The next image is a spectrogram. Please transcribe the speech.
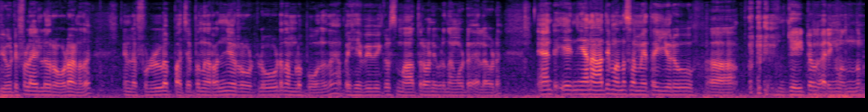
ബ്യൂട്ടിഫുൾ ആയിട്ടുള്ള റോഡാണത്. അല്ല ഫുള്ള് പച്ചപ്പ് നിറഞ്ഞ റോഡിലൂടെ നമ്മൾ പോകുന്നത്. അപ്പോൾ ഹെവി വെഹിക്കിൾസ് മാത്രമാണ് ഇവിടുന്ന് അങ്ങോട്ട് അലൗഡ് ആൻഡ് ഞാൻ ആദ്യം വന്ന സമയത്ത് ഈ ഒരു ഗേറ്റോ കാര്യങ്ങളൊന്നും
